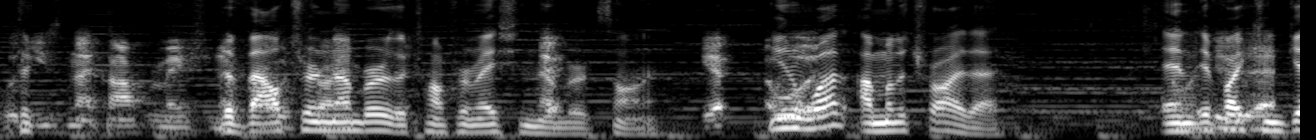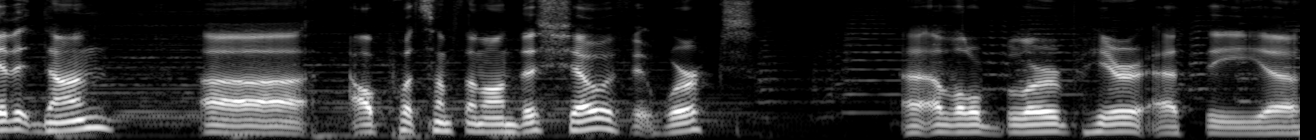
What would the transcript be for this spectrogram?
with The- using that confirmation. The number. Voucher number, the confirmation Yep. number, it's on it. Yep. I You know what? I'm gonna try that. And if do I can get it done, uh, I'll put something on this show if it works. Uh, a little blurb here at the uh,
